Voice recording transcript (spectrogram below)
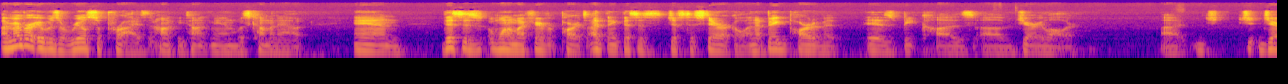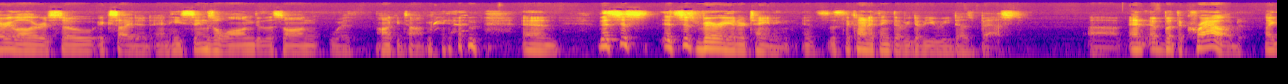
I remember it was a real surprise that Honky Tonk Man was coming out, and this is one of my favorite parts. I think this is just hysterical, and a big part of it is because of Jerry Lawler. Uh, J- Jerry Lawler is so excited, and he sings along to the song with Honky Tonk Man, and this just it's just very entertaining. It's it's the kind of thing WWE does best. Uh, and uh, but the crowd, like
